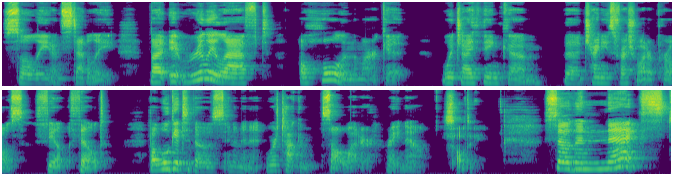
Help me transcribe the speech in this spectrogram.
slowly and steadily. But it really left a hole in the market, which I think um, the Chinese freshwater pearls fill- filled. But we'll get to those in a minute. We're talking saltwater right now. Salty. So the next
